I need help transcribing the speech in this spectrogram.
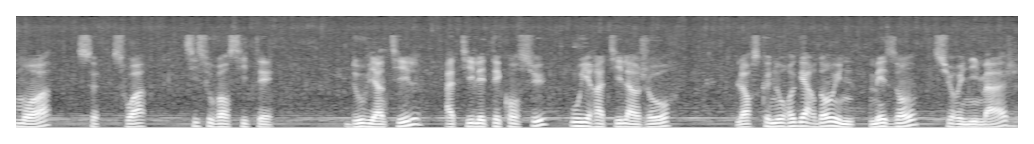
Moi, ce soi, si souvent cité D'où vient-il? A-t-il été conçu? Où ira-t-il un jour? Lorsque nous regardons une maison sur une image,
